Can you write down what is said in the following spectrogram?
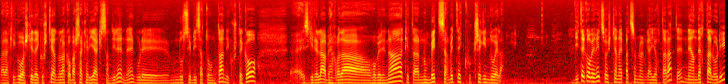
badakigu, askeda ikustean nolako basakariak izan diren, eh? gure mundu zibilizatu honetan ikusteko, ez girela behar bada hoberenak eta nunbait zerbetek utsegin duela. Diteko berriz, oiztean aipatzen nuen gai hortarat, eh? neandertal hori,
